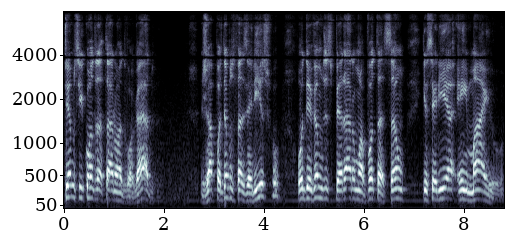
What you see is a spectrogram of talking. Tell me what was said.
Temos que contratar um advogado? Já podemos fazer isso ou devemos esperar uma votação que seria em maio?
